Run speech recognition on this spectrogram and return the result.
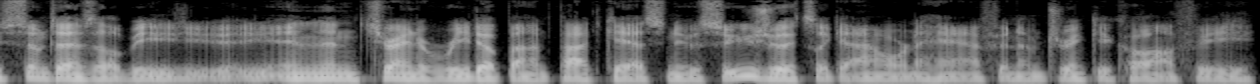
sometimes I'll be and then trying to read up on podcast news. So usually it's like an hour and a half, and I'm drinking coffee,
